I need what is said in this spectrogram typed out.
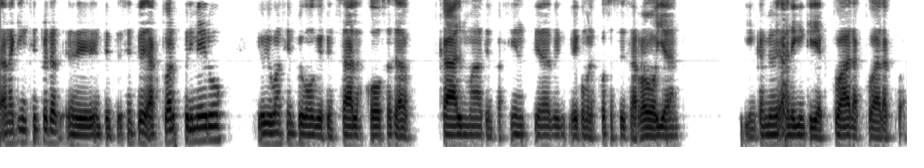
Anakin siempre, eh, siempre actuar primero y Obi-Wan siempre como que pensar las cosas, o sea, calma, ten paciencia, ve, cómo las cosas se desarrollan. Y en cambio Anakin quería actuar, actuar, actuar.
